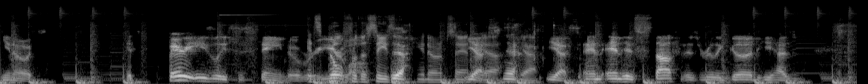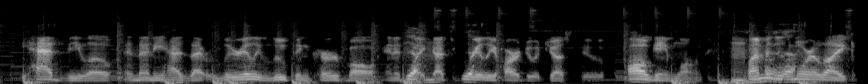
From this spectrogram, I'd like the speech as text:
you know it's it's very easily sustained over It's a year built for the season. Yeah. You know what I'm saying? Yes. Yeah. Yeah. Yeah. Yes, and and his stuff is really good. He has he had velo, and then he has that really looping curveball, and it's Yeah. like that's Yeah. really hard to adjust to all game long. Mhm. Clemens yeah. is more like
